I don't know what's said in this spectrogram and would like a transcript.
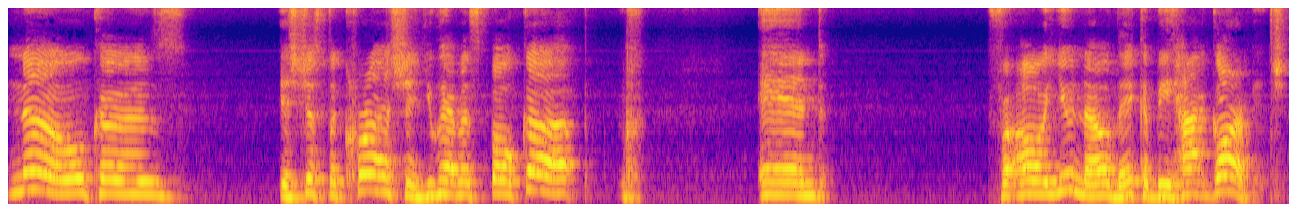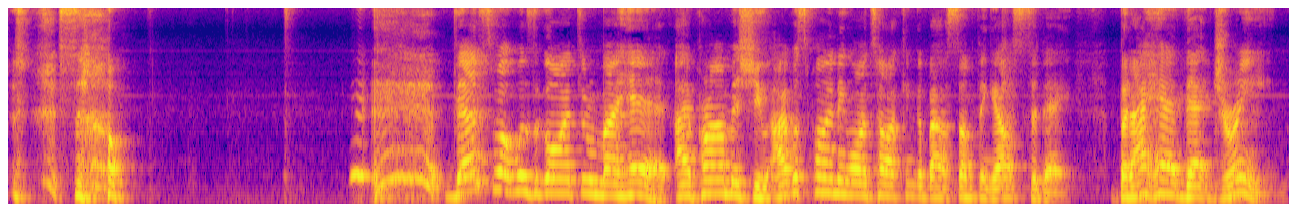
know because it's just a crush and you haven't spoke up. and for all you know, they could be hot garbage. so that's what was going through my head. I promise you. I was planning on talking about something else today, but I had that dream.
